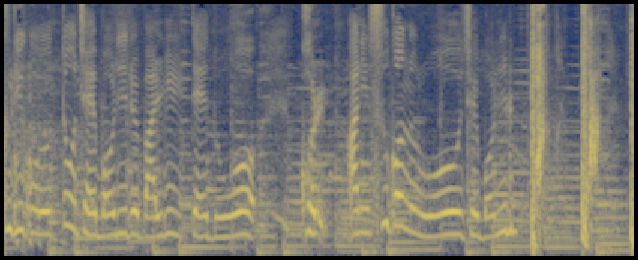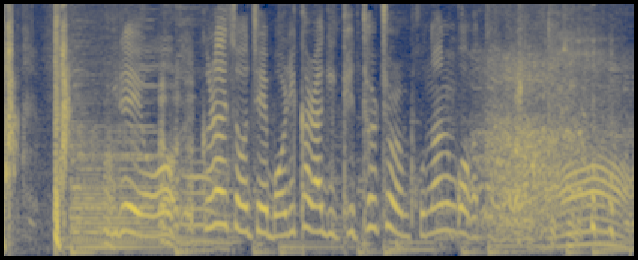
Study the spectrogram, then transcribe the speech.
그리고 또 제 머리를 말릴 때도 걸 아니 수건으로 제 머리를 팍팍 이래요. 그래서 제 머리카락이 개털처럼 보나는 것 같아요. 아,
